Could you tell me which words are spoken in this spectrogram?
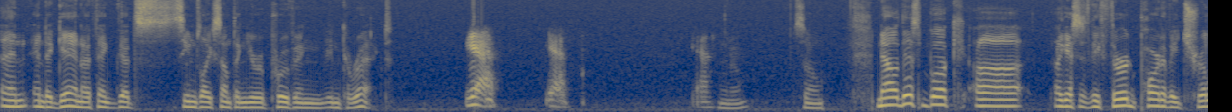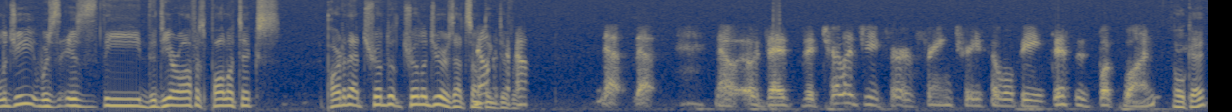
and and again, I think that seems like something you're proving incorrect. Yes, yes, yes. You know, so now this book, uh, I guess, is the third part of a trilogy. Was is the the Dear Office Politics part of that tril- trilogy, or is that something no, different? No, no, no. no the, the trilogy for Freeing Teresa will be this is book one. Okay.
